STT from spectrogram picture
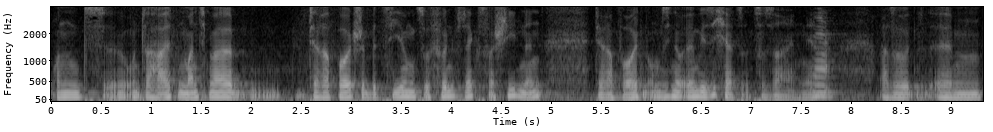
und äh, unterhalten manchmal therapeutische Beziehungen zu fünf, sechs verschiedenen Therapeuten, um sich nur irgendwie sicher zu, zu sein. Ja? ja. Also ähm,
